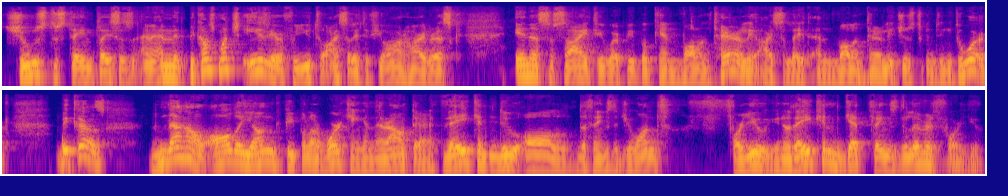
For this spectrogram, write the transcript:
choose to stay in places and, and it becomes much easier for you to isolate if you are high risk in a society where people can voluntarily isolate and voluntarily choose to continue to work because now all the young people are working and they're out there they can do all the things that you want for you. You know, they can get things delivered for you.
